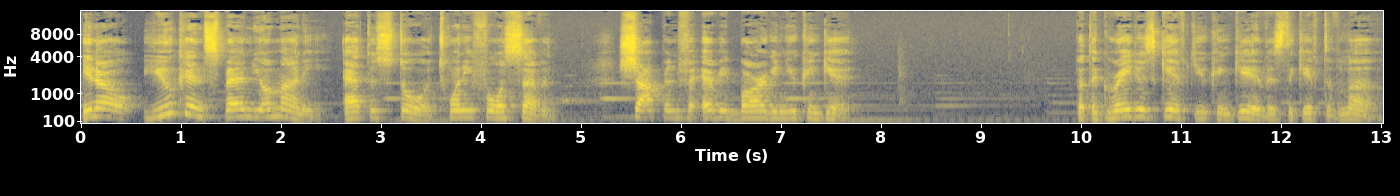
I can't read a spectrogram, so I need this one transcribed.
You know, you can spend your money at the store 24 7, shopping for every bargain you can get. But the greatest gift you can give is the gift of love.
